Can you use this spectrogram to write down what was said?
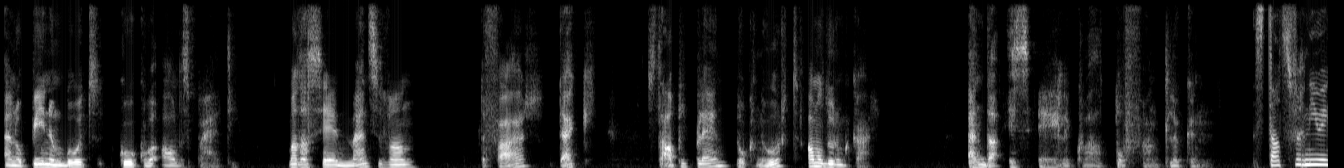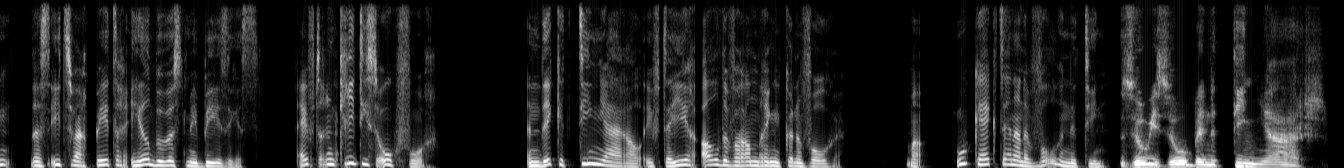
En op één boot koken we al de spaghetti. Maar dat zijn mensen van de Vaar, Dek, Stapelplein, Dok Noord, allemaal door elkaar. En dat is eigenlijk wel tof aan het lukken. Stadsvernieuwing, dat is iets waar Peter heel bewust mee bezig is. Hij heeft er een kritisch oog voor. Een dikke tien jaar al heeft hij hier al de veranderingen kunnen volgen. Maar hoe kijkt hij naar de volgende tien? Sowieso binnen tien jaar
